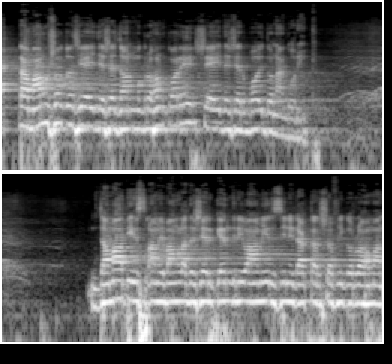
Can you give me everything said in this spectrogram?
একটা মানুষও যদি এই দেশে জন্মগ্রহণ করে সে এই দেশের বৈধ নাগরিক। জামাত ইসলামী বাংলাদেশের কেন্দ্রীয় আমির, যিনি ডাক্তার শফিকুর রহমান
